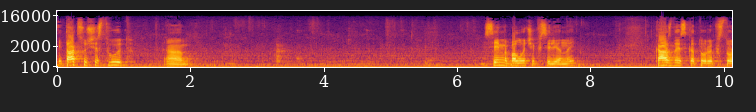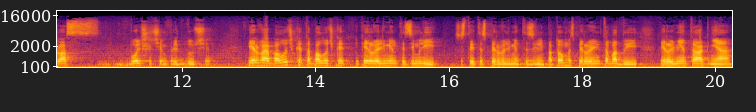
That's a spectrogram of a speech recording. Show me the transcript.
Итак, существует э, семь оболочек Вселенной, каждая из которых в сто раз больше, чем предыдущая. Первая оболочка это оболочка первого элемента Земли, состоит из первого элемента Земли, потом из первого элемента воды, первого элемента огня,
